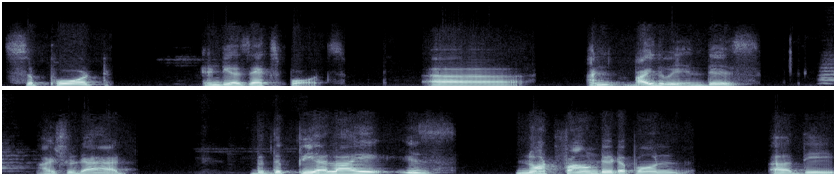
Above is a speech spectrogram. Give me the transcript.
support India's exports. Uh, and by the way, in this, I should add that the PLI is not founded upon uh, the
